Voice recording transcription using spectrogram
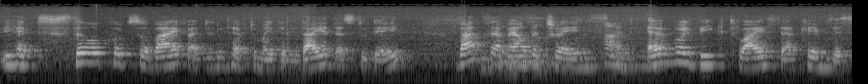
We had still could survive. I didn't have to make a diet as today. But there were the trains, and every week twice there came these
